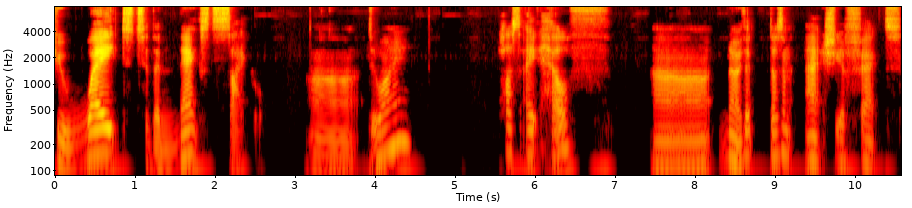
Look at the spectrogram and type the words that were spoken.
to wait to the next cycle. Uh, do I? Plus eight health? Uh, no, that doesn't actually affect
